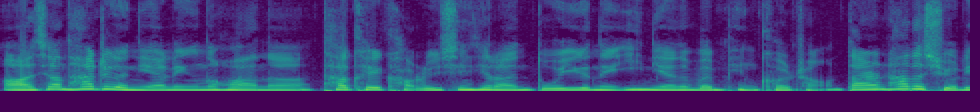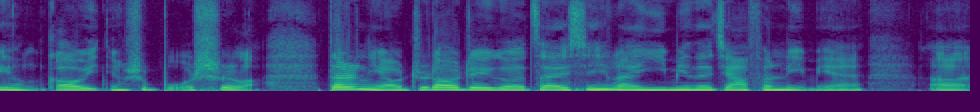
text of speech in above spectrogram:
啊，像他这个年龄的话呢，他可以考虑新西兰读一个那一年的文凭课程，当然他的学历很高，已经是博士了，但是你要知道这个在新西兰移民的加分里面，呃。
